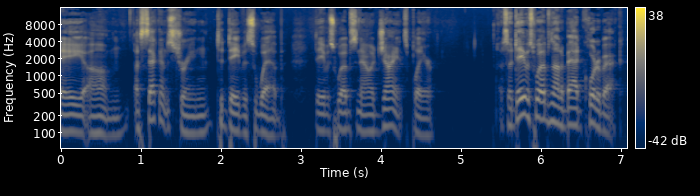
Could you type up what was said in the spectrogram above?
a um, a second string to Davis Webb. Davis Webb's now a Giants player. So Davis Webb's not a bad quarterback.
